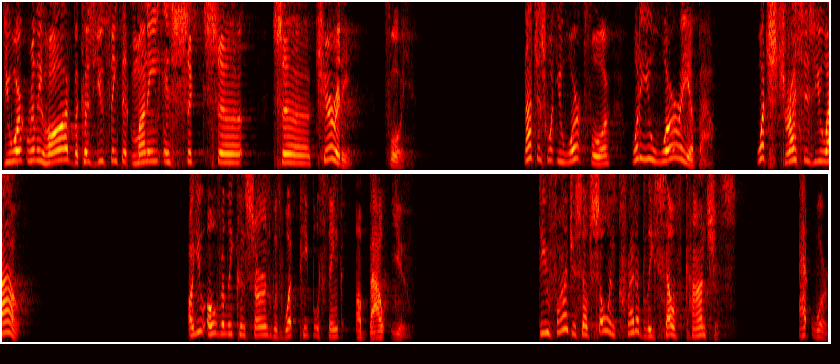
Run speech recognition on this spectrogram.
Do you work really hard because you think that money is security for you? Not just what you work for, what do you worry about? What stresses you out? Are you overly concerned with what people think about you? Do you find yourself so incredibly self conscious at work,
